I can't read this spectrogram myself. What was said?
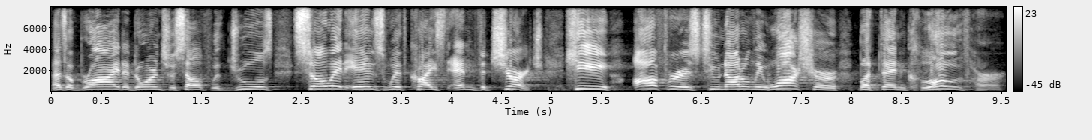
as a bride adorns herself with jewels, so it is with Christ and the church. He offers to not only wash her, but then clothe her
